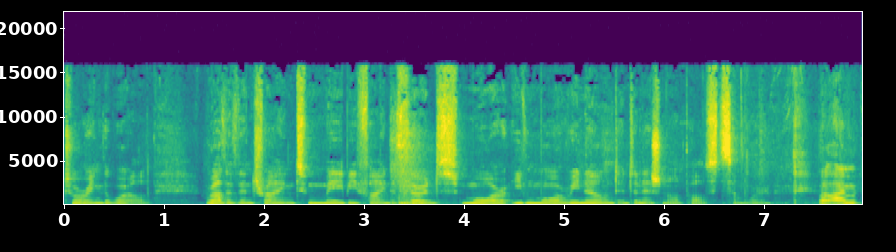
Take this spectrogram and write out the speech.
touring the world, rather than trying to maybe find a third, more, even more renowned international post somewhere. Well, I'm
